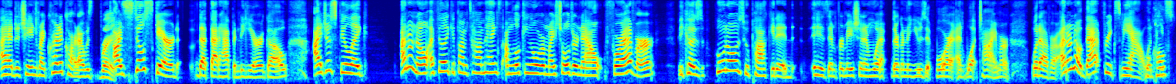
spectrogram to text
I had to change my credit card, I was, Right. I'm still scared that that happened a year ago. I just feel like, I don't know, I feel like if I'm Tom Hanks, I'm looking over my shoulder now forever because who knows who pocketed his information and what they're going to use it for at what time or whatever. I don't know. That freaks me out. Well, when calls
